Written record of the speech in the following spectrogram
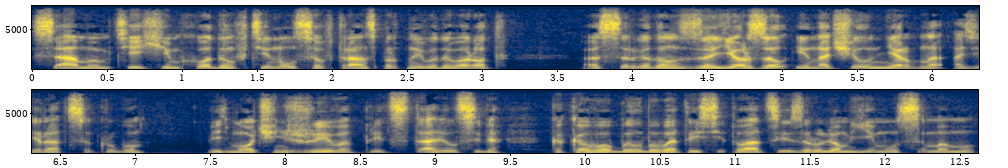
самым тихим ходом втянулся в транспортный водоворот, Ассаргадон заерзал и начал нервно озираться кругом. Видимо, очень живо представил себе, каково было бы в этой ситуации за рулем ему самому.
